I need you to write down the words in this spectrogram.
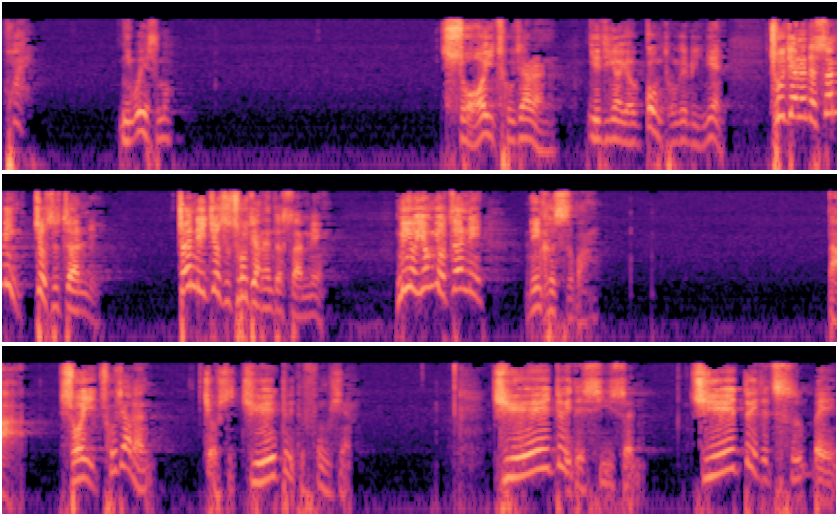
坏，你为什么？所以出家人一定要有共同的理念：出家人的生命就是真理，真理就是出家人的生命。没有拥有真理，宁可死亡。啊，所以出家人。就是绝对的奉献，绝对的牺牲，绝对的慈悲，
